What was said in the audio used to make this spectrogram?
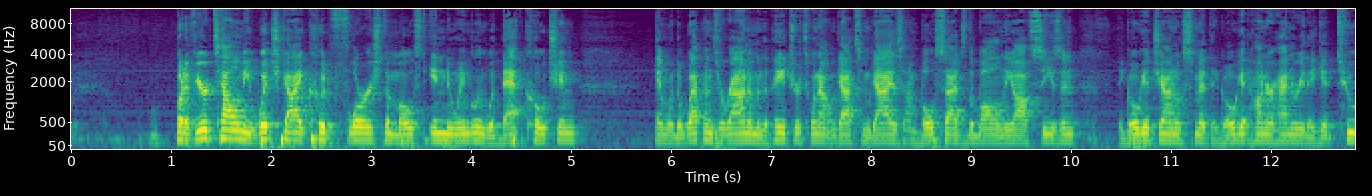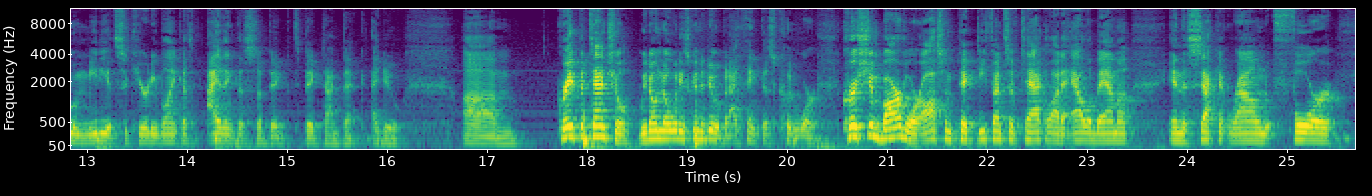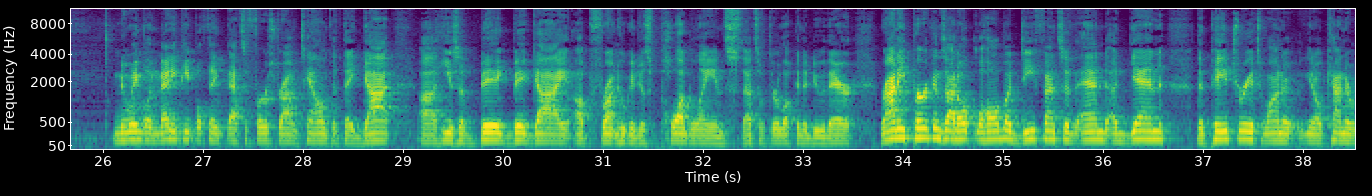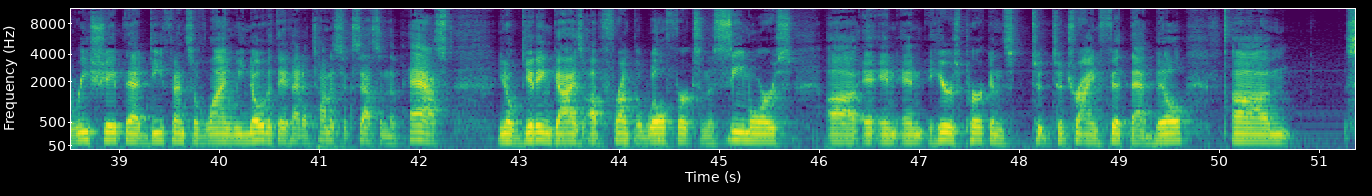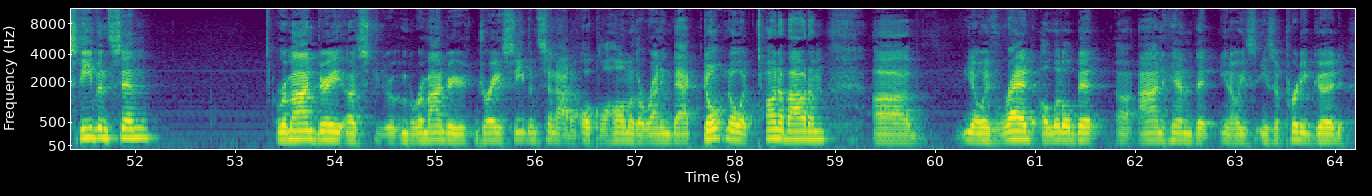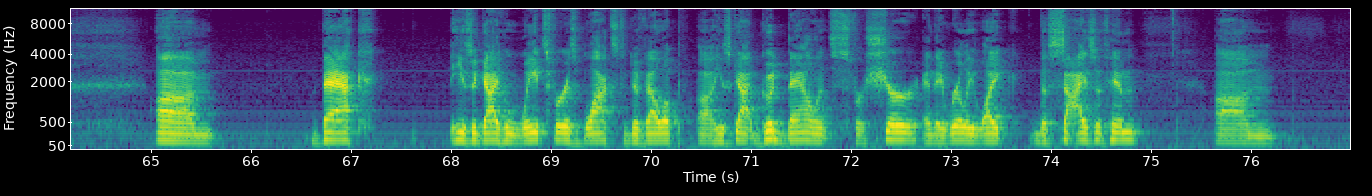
But if you're telling me which guy could flourish the most in New England with that coaching and with the weapons around him, and the Patriots went out and got some guys on both sides of the ball in the offseason, they go get Jonnu Smith, they go get Hunter Henry, they get two immediate security blankets. I think this is a big, big time pick. I do. Um, great potential. We don't know what he's going to do, but I think this could work. Christian Barmore, awesome pick, defensive tackle out of Alabama in the second round for New England, many people think that's a first round talent that they got. Uh, he's a big, big guy up front who can just plug lanes. That's what they're looking to do there. Ronnie Perkins out Oklahoma, defensive end. Again, the Patriots want to, you know, kind of reshape that defensive line. We know that they've had a ton of success in the past, you know, getting guys up front, the Wilforks and the Seymours. Uh, and, and here's Perkins to, to try and fit that bill. Um, Stevenson, Rhamondre, uh, Rhamondre Dre Stevenson out of Oklahoma, the running back. Don't know a ton about him. Uh, you know, we've read a little bit uh, on him that you know he's he's a pretty good um, back. He's a guy who waits for his blocks to develop. Uh, he's got good balance for sure, and they really like the size of him um,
